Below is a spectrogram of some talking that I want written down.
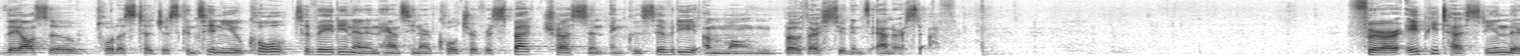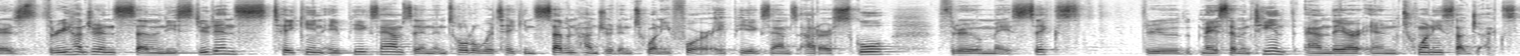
They also told us to just continue cultivating and enhancing our culture of respect, trust, and inclusivity among both our students and our staff. For our AP testing, there's 370 students taking AP exams, and in total, we're taking 724 AP exams at our school through May 6th through May 17th, and they are in 20 subjects.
